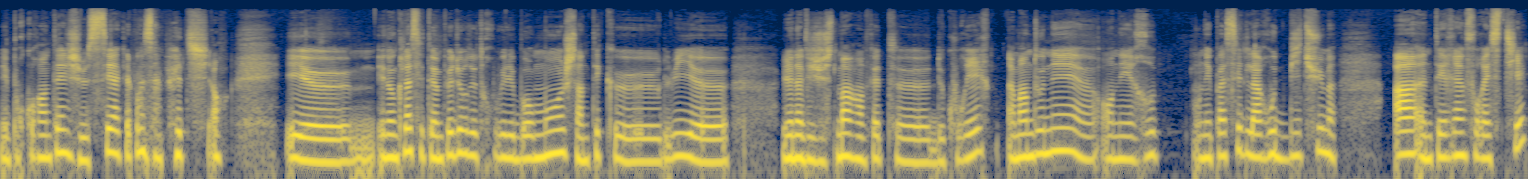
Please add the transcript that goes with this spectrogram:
Mais pour Corentin, je sais à quel point ça peut être chiant. Et, euh, donc là, c'était un peu dur de trouver les bons mots. Je sentais que lui, euh, il en avait juste marre, en fait, de courir. À un moment donné, on, est passé de la route bitume à un terrain forestier.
